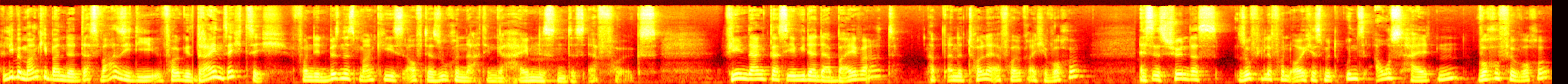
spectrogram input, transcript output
Liebe Monkey Bande, das war sie, die Folge 63 von den Business Monkeys auf der Suche nach den Geheimnissen des Erfolgs. Vielen Dank, dass ihr wieder dabei wart. Habt eine tolle, erfolgreiche Woche. Es ist schön, dass so viele von euch es mit uns aushalten, Woche für Woche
